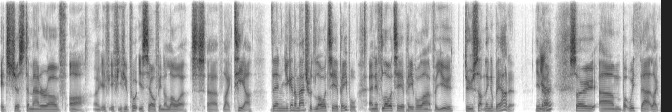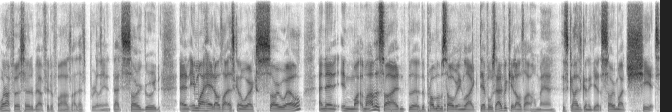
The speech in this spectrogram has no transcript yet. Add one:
It's just a matter of oh, if if, if you put yourself in a lower uh, like tier. Then you're going to match with lower tier people, and if lower tier people aren't for you, do something about it. You Yeah. know, so, um, but with that, like when I first heard about Fitify, I was like, that's brilliant. That's so good. And in my head, I was like, that's going to work so well. And then in my, my other side, the, the problem solving, like devil's advocate, I was like, oh man, this guy's going to get so much shit.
